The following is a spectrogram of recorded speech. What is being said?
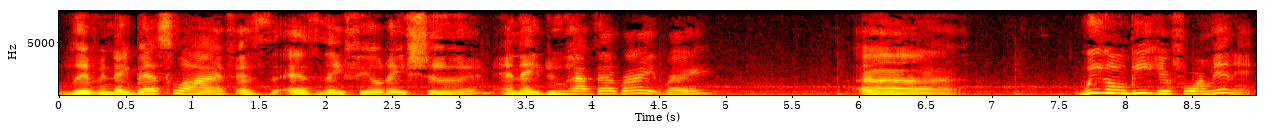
living their best life as as they feel they should, and they do have that right, right? Uh, we gonna be here for a minute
